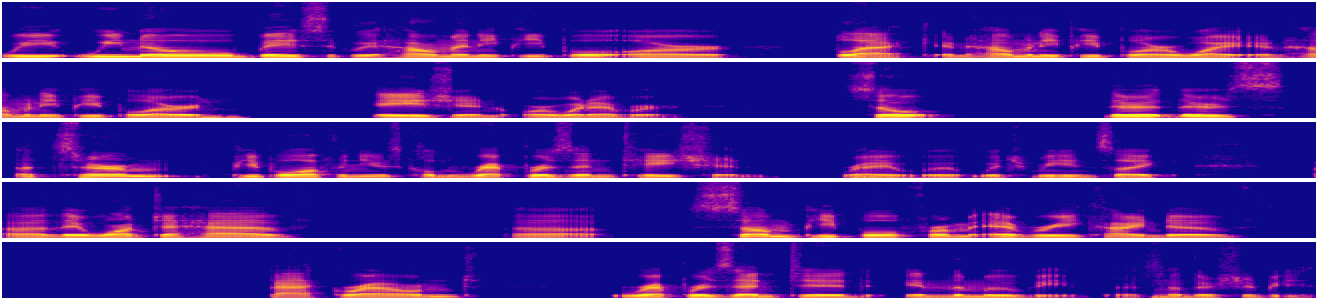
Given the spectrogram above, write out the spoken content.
we we know basically how many people are black and how many people are white and how many people are mm. Asian or whatever. So there there's a term people often use called representation, right? Mm. Which means like uh, they want to have uh, some people from every kind of background represented in the movie. So mm. there should be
